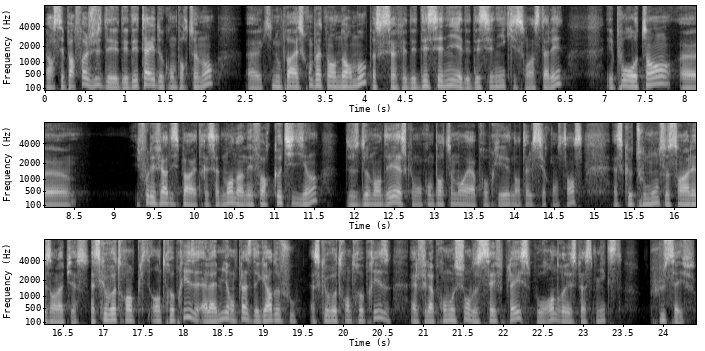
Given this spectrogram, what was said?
Alors c'est parfois juste des, détails de comportement euh, qui nous paraissent complètement normaux parce que ça fait des décennies et des décennies qui sont installés. Et pour autant euh, il faut les faire disparaître. Et ça demande un effort quotidien de se demander est-ce que mon comportement est approprié dans telle circonstance Est-ce que tout le monde se sent à l'aise dans la pièce? Est-ce que votre entreprise, elle a mis en place des garde-fous? Est-ce que votre entreprise, elle fait la promotion de safe place pour rendre l'espace mixte plus safe.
